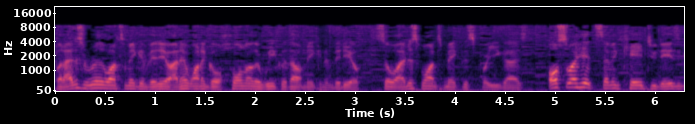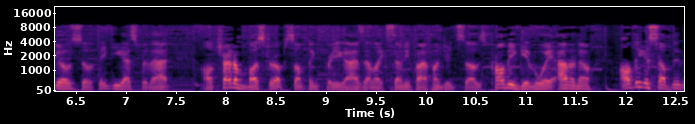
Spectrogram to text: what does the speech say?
but I just really want to make a video. I didn't want to go a whole another week without making a video, so I just wanted to make this for you guys. Also, I hit 7k two days ago, so thank you guys for that. I'll try to muster up something for you guys at like 7,500 subs. Probably a giveaway. I don't know. I'll think of something.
